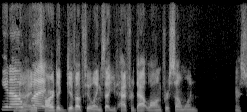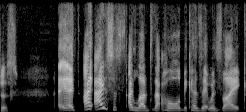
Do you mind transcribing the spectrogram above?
you know yeah, and but it's hard to give up feelings that you've had for that long for someone. It's just it, I I just I loved that whole because it was like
